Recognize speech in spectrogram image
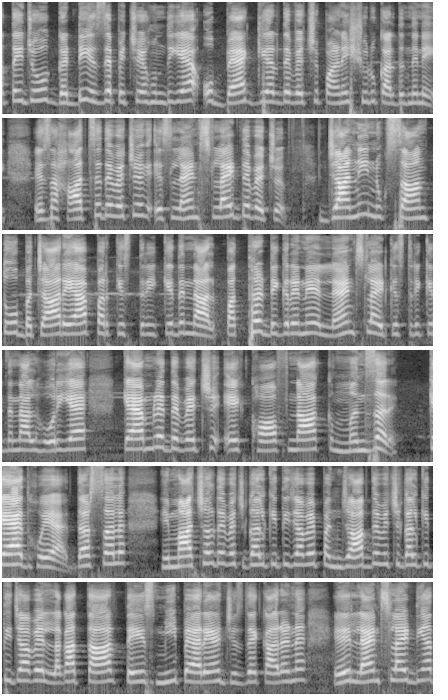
ਅਤੇ ਜੋ ਗੱਡੀ ਇਸ ਦੇ ਪਿੱਛੇ ਹੁੰਦੀ ਹੈ, ਉਹ ਬੈਕ ਗੀਅਰ ਦੇ ਵਿੱਚ ਪਾਣੀ ਸ਼ੁਰੂ ਕਰ ਦਿੰਦੇ ਨੇ। ਇਸ ਹਾਦਸੇ ਦੇ ਵਿੱਚ, ਇਸ ਲੈਂਡਸਲਾਈਡ ਦੇ ਵਿੱਚ ਜਾਨੀ ਨੁਕਸਾਨ ਤੋਂ ਬਚਾ ਰਿਹਾ, ਪਰ ਕਿਸ ਤਰੀਕੇ ਦੇ ਨਾਲ? ਪੱਥਰ ਡਿੱਗ ਰਹੇ ਨੇ ਲੈਂਡਸਲਾਈਡ ਕਿਸ ਤਰੀਕੇ ਦੇ ਨਾਲ ਹੋ ਰਹੀ ਹੈ? ਕੈਮਰੇ ਦੇ ਵਿੱਚ ਇੱਕ ਖੌਫਨਾਕ ਮੰਜ਼ਰ ਕੈਦ ਹੋਇਆ ਹੈ। ਦਰਸਲ, ਹਿਮਾਚਲ ਦੇ ਵਿੱਚ ਗੱਲ ਕੀਤੀ ਜਾਵੇ, ਪੰਜਾਬ ਦੇ ਵਿੱਚ ਗੱਲ ਕੀਤੀ ਜਾਵੇ, ਲਗਾਤਾਰ ਤੇਜ਼ ਮੀਂਹ ਪੈ ਰਿਹਾ ਹੈ ਜਿਸ ਦੇ ਕਾਰਨ ਇਹ ਲੈਂਡਸਲਾਈਡ ਦੀਆਂ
